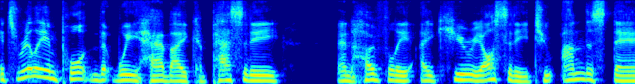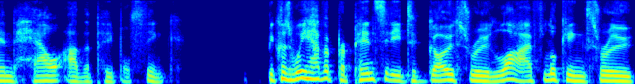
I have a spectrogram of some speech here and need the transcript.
it's really important that we have a capacity and hopefully a curiosity to understand how other people think. Because we have a propensity to go through life looking through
